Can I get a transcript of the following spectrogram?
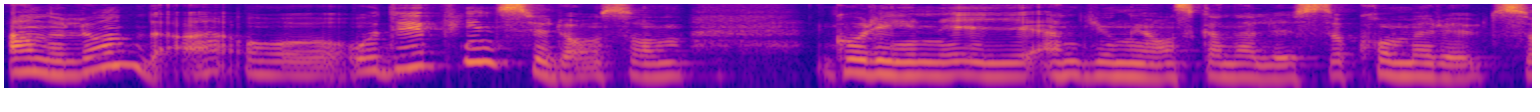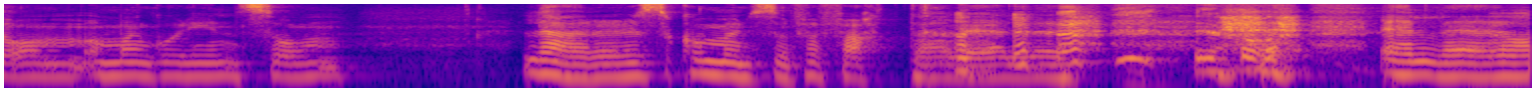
annorlunda. Och, och det finns ju de som går in i en jungiansk analys och kommer ut som, om man går in som lärare så kommer man ut som författare eller, ja. eller ja.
